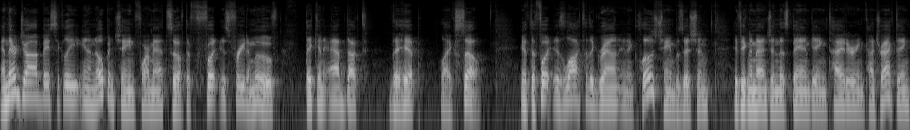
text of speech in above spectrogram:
And their job basically in an open chain format, so if the foot is free to move, they can abduct the hip like so. If the foot is locked to the ground in a closed chain position, if you can imagine this band getting tighter and contracting,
